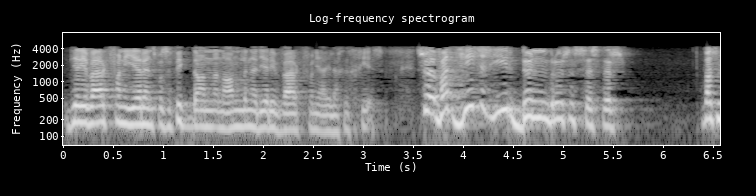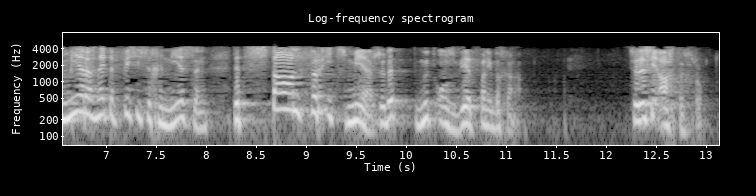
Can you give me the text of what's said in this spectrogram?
deur die werk van die Here en spesifiek dan in Handelinge deur die werk van die Heilige Gees. So wat Jesus hier doen, broers en susters, was meer as net 'n fisiese genesing. Dit staan vir iets meer. So dit moet ons weet van die begin af. So dis die agtergrond.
